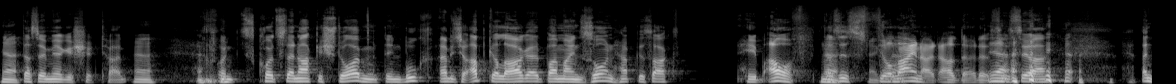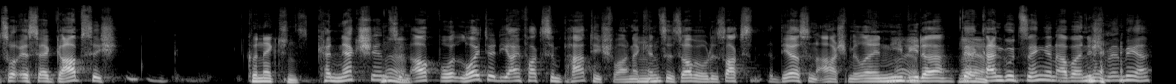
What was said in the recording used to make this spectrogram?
Ja. das er mir geschickt hat. Ja. Und ist kurz danach gestorben. Den Buch habe ich abgelagert bei meinem Sohn, habe gesagt, heb auf, das Ja. ist Phil Leinert, Alter. Das ist ja. Und so, es ergab sich Connections. Connections und auch wo Leute, die einfach sympathisch waren. Da kennst du selber, wo du sagst, der ist ein Arschmiller, nie wieder, der ja. kann gut singen, aber nicht mehr mehr.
